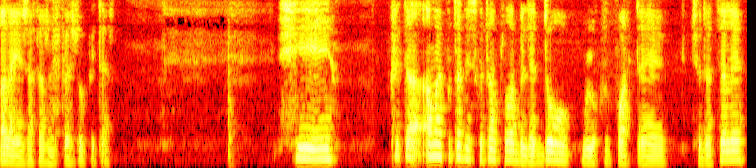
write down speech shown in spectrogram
Ăla e dacă ajungi pe Jupiter. Și Cred că am mai putea discuta probabil de două lucruri foarte ciudățele,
